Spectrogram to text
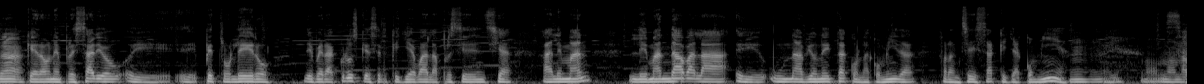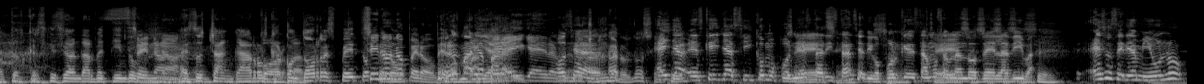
Ah, que era un empresario eh, eh, petrolero de Veracruz, que es el que lleva la presidencia alemán, le mandaba la, eh, una avioneta con la comida francesa que ya comía. No, no, no, ¿tú crees que se va a andar metiendo Sí, no, a esos changarros? que con todo respeto. Sí, no, no, pero, Pero es María para ella eran O sea, ¿no? Ella, es que ella sí como ponía Sí, esta sí, distancia, digo, porque estamos hablando de la diva. sí. Esa sería mi uno,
